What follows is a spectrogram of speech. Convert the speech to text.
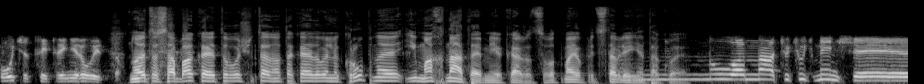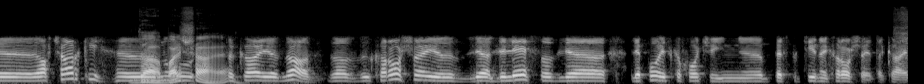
учатся, и тренируются. Но эта собака, это, в общем-то, она такая довольно крупная и мохнатая, мне кажется. Вот мое представление такое. Ну, она чуть-чуть меньше э, овчарки. Э, да, ну, большая. Такая, да, да хорошая для, для леса, для, для поисков очень э, перспективная, хорошая такая.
